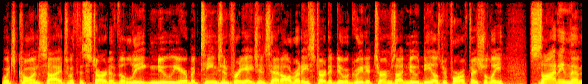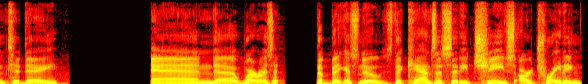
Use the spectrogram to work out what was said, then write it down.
which coincides with the start of the league new year. But teams and free agents had already started to agree to terms on new deals before officially signing them today. And uh, where is it? The biggest news the Kansas City Chiefs are trading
